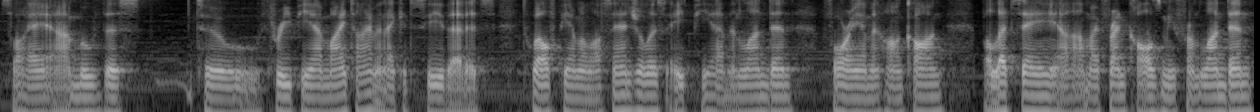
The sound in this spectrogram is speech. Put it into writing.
So I uh, move this to 3 p.m. my time and I could see that it's 12 p.m. in Los Angeles, 8 p.m. in London, 4 a.m. in Hong Kong. But let's say uh, my friend calls me from London.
